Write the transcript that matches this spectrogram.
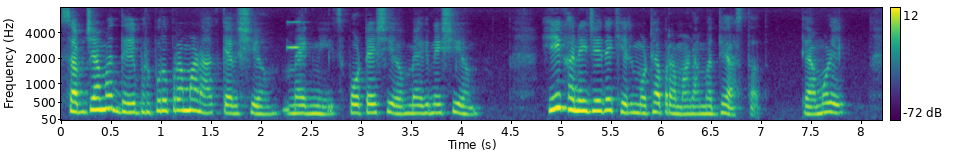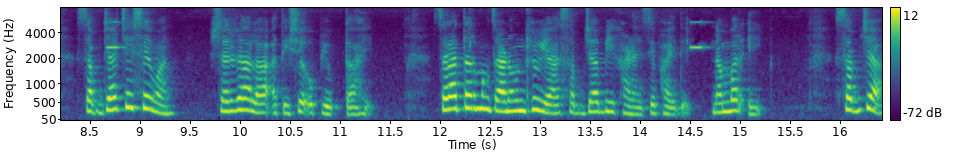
सब्जामध्ये भरपूर प्रमाणात कॅल्शियम मॅग्नीज पोटॅशियम मॅग्नेशियम ही खनिजे देखील मोठ्या प्रमाणामध्ये असतात. त्यामुळे सब्जाचे सेवन शरीराला अतिशय उपयुक्त आहे. चला तर मग जाणून घेऊया सब्जा बी खाण्याचे फायदे. नंबर एक. सब्जा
